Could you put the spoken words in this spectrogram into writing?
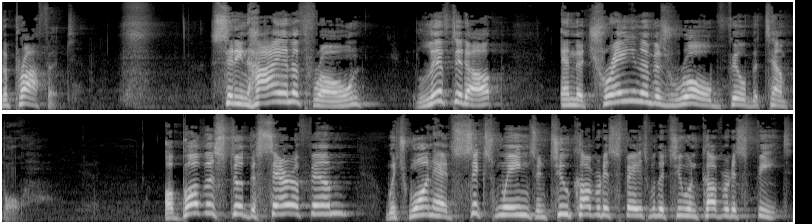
the prophet, sitting high on a throne, lifted up, and the train of his robe filled the temple. Above us stood the seraphim, which one had six wings, and two covered his face with the two, and covered his feet.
